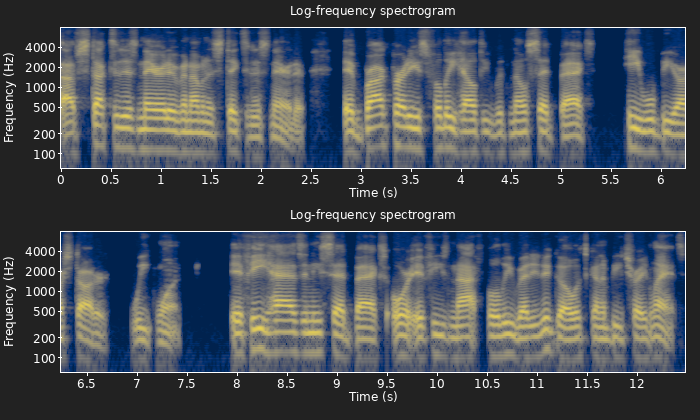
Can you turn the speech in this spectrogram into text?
I've stuck to this narrative, and I'm going to stick to this narrative. If Brock Purdy is fully healthy with no setbacks, he will be our starter week one if he has any setbacks or if he's not fully ready to go, it's going to be Trey Lance.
